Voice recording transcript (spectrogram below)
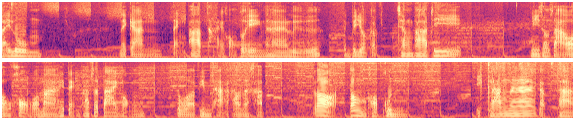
Lightroom ในการแต่งภาพถ่ายของตัวเองนะฮะหรือเป็นประโยชน์กับช่างภาพที่มีสาวๆเขาขอมาให้แต่งภาพสไตล์ของตัวพิมพ์ถาเขานะครับ ก็ต้องขอบคุณอีกครั้งนะฮะกับทาง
